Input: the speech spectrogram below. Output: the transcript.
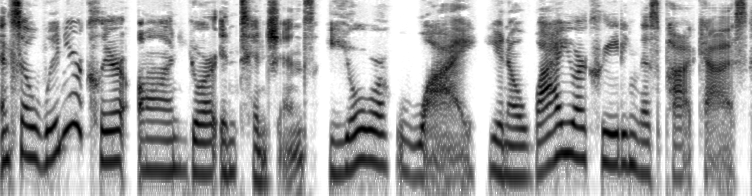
And so when you're clear on your intentions, your why, you know, why you are creating this podcast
